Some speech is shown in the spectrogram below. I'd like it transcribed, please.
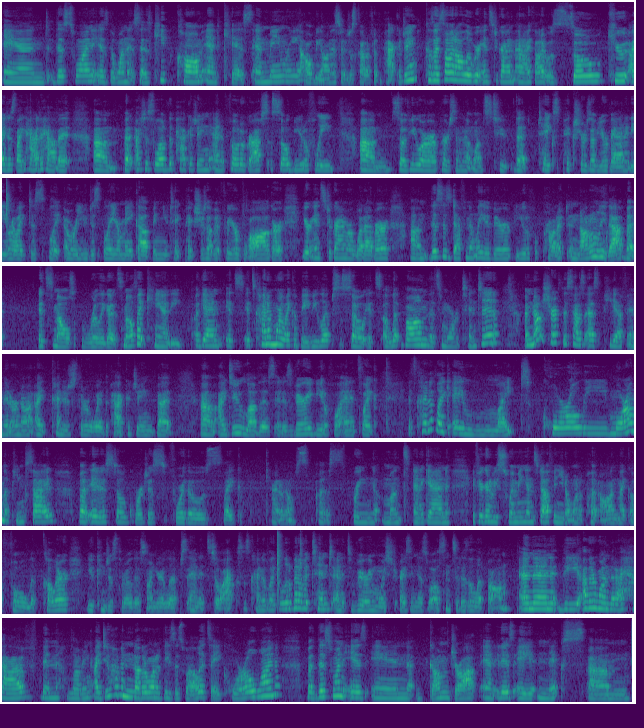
and this one is the one that says keep calm and kiss. And mainly I'll be honest I just got it for the packaging. Because I saw it all over Instagram and I thought it was so cute. I just like had to have it. Um, but I just love the packaging and it photographs so beautifully. Um, so if you are a person that wants to that takes pictures of your vanity or like display or you display your makeup and you take pictures of it for your blog or your Instagram or whatever um, this is definitely a very beautiful product. And not only that but it smells really good. It smells like candy. Again, it's it's kind of more like a baby lips, so it's a lip balm that's more tinted. I'm not sure if this has SPF in it or not. I kind of just threw away the packaging, but um, I do love this. It is very beautiful, and it's like, it's kind of like a light corally, more on the pink side, but it is still gorgeous for those, like, I don't know, uh, spring months. And again, if you're going to be swimming and stuff and you don't want to put on like a full lip color, you can just throw this on your lips and it still acts as kind of like a little bit of a tint and it's very moisturizing as well since it is a lip balm. And then the other one that I have been loving, I do have another one of these as well. It's a coral one, but this one is in Gumdrop and it is a NYX um,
